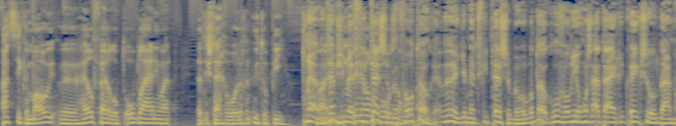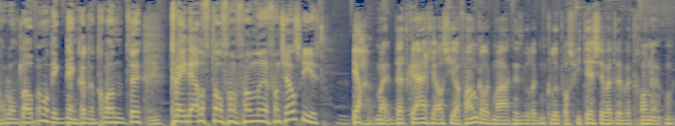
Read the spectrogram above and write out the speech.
Hartstikke mooi, eh, heel veel op de opleiding, maar dat is tegenwoordig een utopie. Ja, Maar dat heb je met Vitesse bijvoorbeeld ook. Dat heb je met Vitesse bijvoorbeeld ook. Hoeveel jongens uit eigen kweek zullen daar nog rondlopen? Want ik denk dat het gewoon het eh, tweede elftal van, van, eh, van Chelsea is. Ja, maar dat krijg je als je afhankelijk maakt natuurlijk. Een club als Vitesse, wat, wat gewoon een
